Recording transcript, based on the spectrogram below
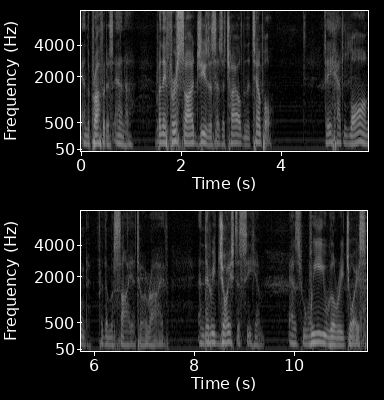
and the prophetess Anna, when they first saw Jesus as a child in the temple, they had longed for the Messiah to arrive. And they rejoiced to see him as we will rejoice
